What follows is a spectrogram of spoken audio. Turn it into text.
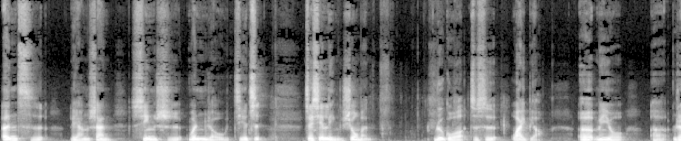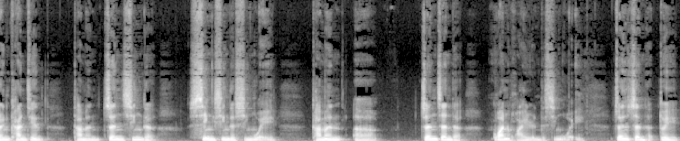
恩慈、良善、信实、温柔、节制。这些领袖们。如果只是外表，而没有呃人看见他们真心的信心的行为，他们呃真正的关怀人的行为，真正的对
